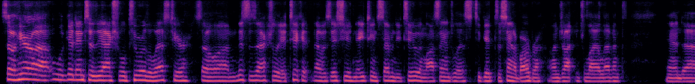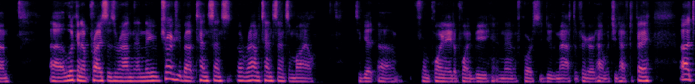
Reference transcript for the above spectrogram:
So here uh, we'll get into the actual tour of the West here. So um, this is actually a ticket that was issued in 1872 in Los Angeles to get to Santa Barbara on July 11th. And um, uh, looking at prices around then, they would charge you about 10 cents, around 10 cents a mile to get um, from point A to point B. And then, of course, you do the math to figure out how much you'd have to pay. Uh, it's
